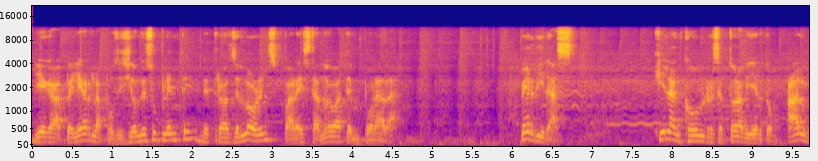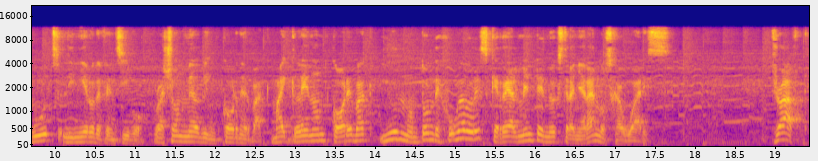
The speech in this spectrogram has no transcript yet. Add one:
llega a pelear la posición de suplente detrás de Lawrence para esta nueva temporada. Pérdidas. Killan Cole, receptor abierto, Al Woods, liniero defensivo, Rashon Melvin, cornerback, Mike Lennon, quarterback. Y un montón de jugadores que realmente no extrañarán los jaguares. Draft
